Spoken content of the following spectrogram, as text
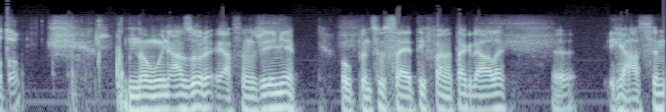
O to? No můj názor, já samozřejmě Open Society fan a tak dále, eh, já jsem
